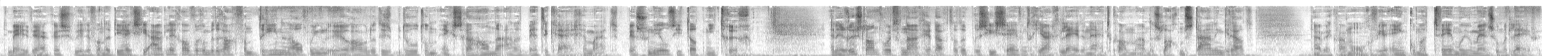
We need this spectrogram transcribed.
De medewerkers willen van de directie uitleg over een bedrag van 3,5 miljoen euro. Dat is bedoeld om extra handen aan het bed te krijgen, maar het personeel ziet dat niet terug. En in Rusland wordt vandaag gedacht dat er precies 70 jaar geleden een eind kwam aan de slag om Stalingrad. Daarbij kwamen ongeveer 1,2 miljoen mensen om het leven.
